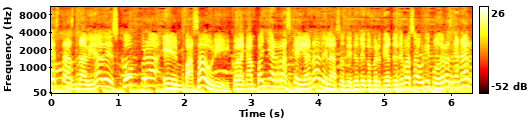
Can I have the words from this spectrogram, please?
Estas navidades compra en Basauri. Con la campaña Rasca y Gana de la Asociación de Comerciantes de Basauri podrás ganar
